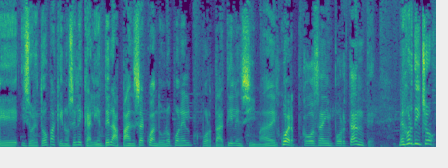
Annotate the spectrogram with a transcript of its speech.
Eh, y sobre todo para que no se le caliente la panza cuando uno pone el portátil encima del cuerpo. Cosa importante. Mejor dicho,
